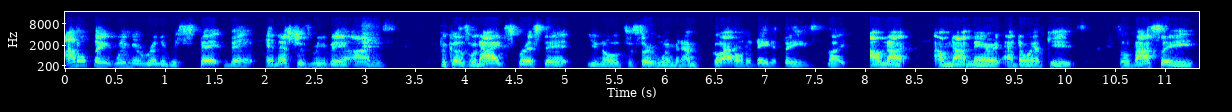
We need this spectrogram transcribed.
I don't think women really respect that. And that's just me being honest because when I express that, you know, to certain women, I go out on a date and things like I'm not, I'm not married, I don't have kids. So if I say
